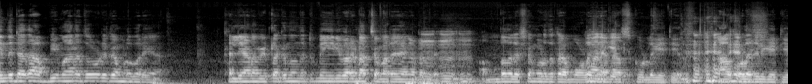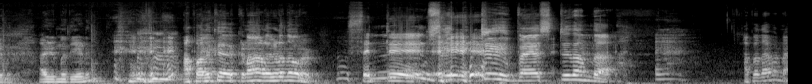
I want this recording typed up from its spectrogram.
എന്നിട്ട് അത് അഭിമാനത്തോടെ നമ്മൾ പറയാ കല്യാണ വീട്ടിലൊക്കെ നിന്നിട്ട് മെയിൻ പറയുന്ന അച്ഛന്മാരെ ഞാൻ കണ്ടിട്ടുണ്ട്. അമ്പത് ലക്ഷം കൊടുത്തിട്ട് മോളെ മോനെ ഞാൻ ആ സ്കൂളിൽ കയറ്റിയത്. ആ കോളേജിൽ കയറ്റിയത്. അഴിമതിയാണ്. അപ്പൊ അത് കേൾക്കണ ആളുകൾ എന്ന് പറയും സെറ്റ്. ബെസ്റ്റ് തന്താ. അപ്പൊ അതാ പറഞ്ഞ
